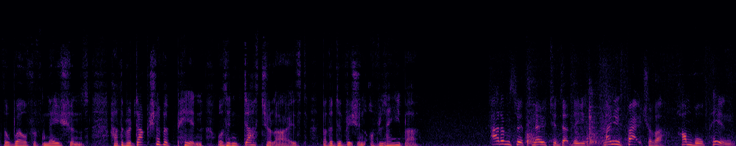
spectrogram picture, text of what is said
The Wealth of Nations, how the production of a pin was industrialized by the division of labor. Adam Smith noted that the manufacture of a humble pin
